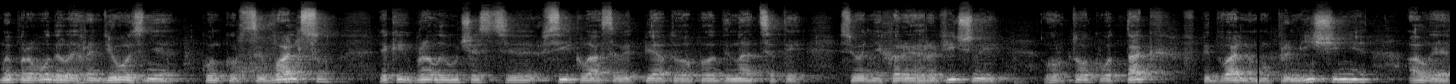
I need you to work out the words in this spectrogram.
Ми проводили грандіозні конкурси вальсу, в яких брали участь е, всі класи від 5 по 11. Сьогодні хореографічний гурток от так в підвальному приміщенні, але е,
